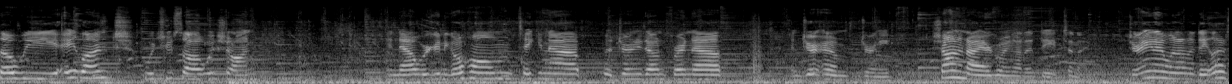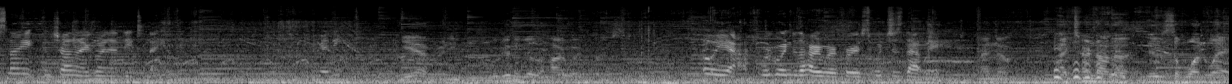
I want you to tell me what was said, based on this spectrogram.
So we ate lunch, which you saw with Sean. And now we're gonna go home, take a nap, put Journey down for a nap. And Jour- um, Journey, Sean and I are going on a date tonight. Journey and I went on a date last night, and Sean and I are going on a date tonight. You ready? Yeah, I'm ready. We're gonna go to the hardware first. Oh yeah, we're going to the hardware first, which is that way. I know. I turned on a, it was a one way.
